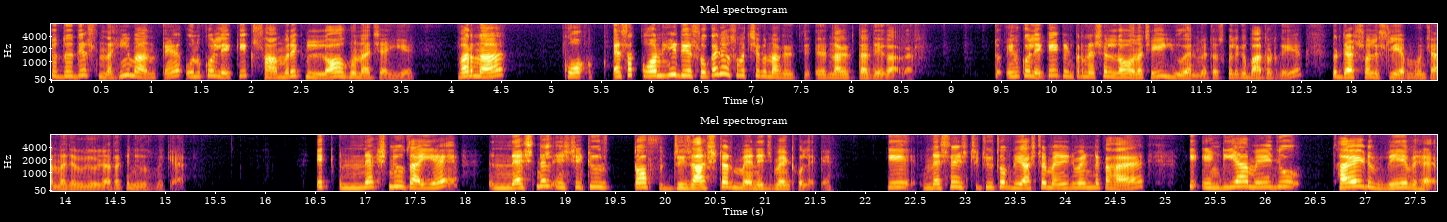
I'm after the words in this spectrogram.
जो दो देश नहीं मानते हैं, उनको लेके एक सामरिक लॉ होना चाहिए, वरना ऐसा कौन ही देश होगा जो उस बच्चे को नागरिक, नागरिकता देगा अगर? तो इनको लेके एक इंटरनेशनल लॉ होना चाहिए यूएन में तो उसको लेके बात उठ गई है। तो डेट्स ऑल इसलिए आपको जानना ज़रूरी हो जाता है कि न्यूज़ में क्या है। एक नेक्स्ट न्यूज़ आई है national institute of disaster management को लेके। कि national institute of disaster management ने कहा है कि इंडिया में जो थर्ड वेव है,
